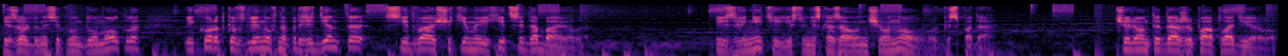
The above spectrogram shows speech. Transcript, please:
Изольда на секунду умолкла и, коротко взглянув на президента, с едва ощутимой ехицей добавила: "Извините, если не сказала ничего нового, господа". Челенте даже поаплодировал.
